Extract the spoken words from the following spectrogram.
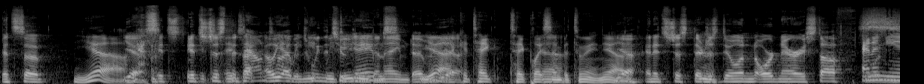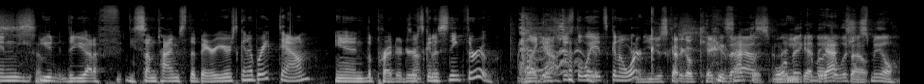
It's a Yeah. yeah. It's it's just the Is that- downtime oh yeah, we between need, the we two do games. need a name, don't we? Yeah, Yeah. it could take take place in between. Yeah. Yeah, and it's just they're just hmm. doing ordinary stuff. and I mean, Sim- you, you gotta. Sometimes the barrier's gonna break down, and the predator's Exactly. gonna sneak through. Like it's just the way it's gonna work. you just got to go kick his Exactly. ass And or make him a delicious out. meal.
